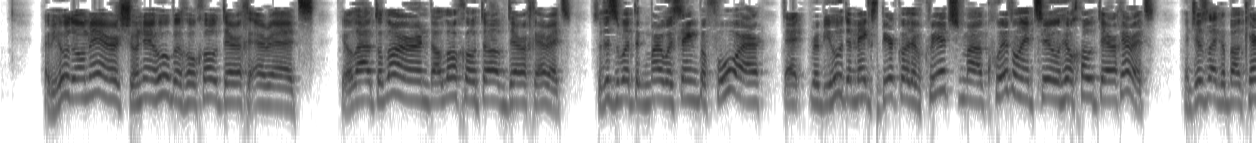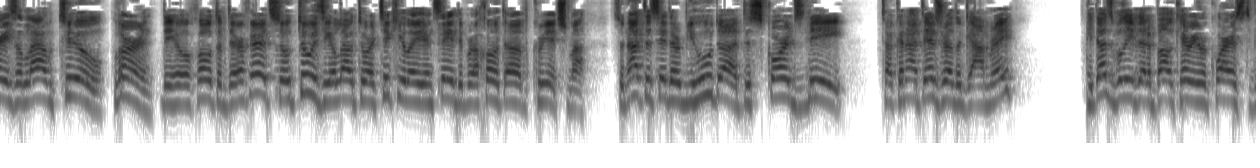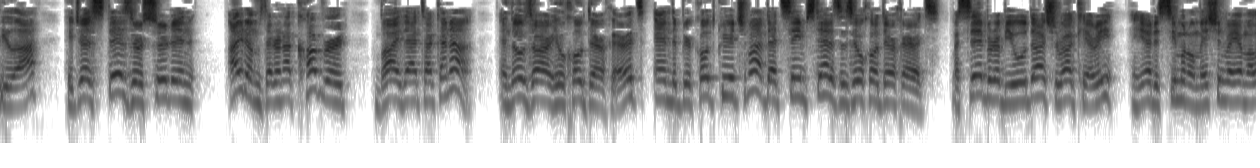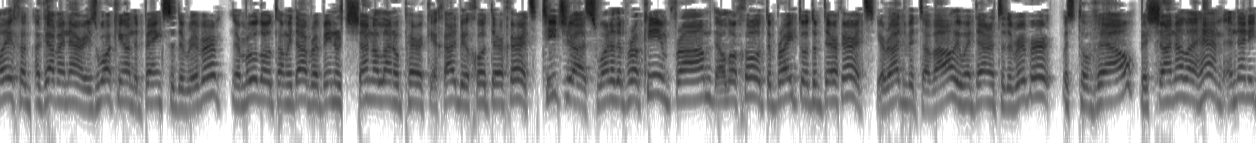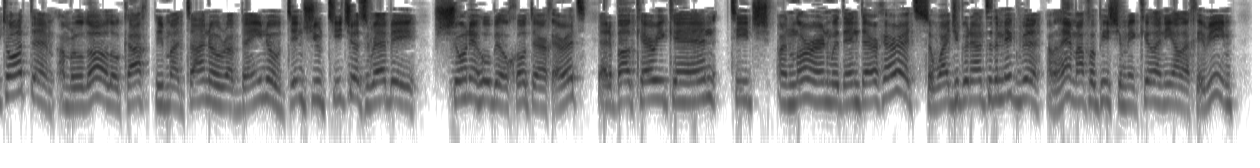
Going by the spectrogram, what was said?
Rabbi Omer, Shonehu Bechochot Derech Eretz. You're allowed to learn the lochot of Derech Eretz. So this is what the Gemara was saying before, that Rabbi Yehuda makes Birkot of Kriyat Shema equivalent to Hilchot Derech Eretz. And just like a Balkari is allowed to learn the Hilchot of Derech Eretz, so too is he allowed to articulate and say the Brachot of Kriyat. So not to say that Rabbi Yehuda discards the Takanat Ezra the Gamre. He does believe that a Balkari requires Tefillah. He just says there are certain items that are not covered by that Takana and those are Hilchot Derech Eretz, and the Birkot Kriyat Shema that same status as Hilchot Derech Eretz. Maseh Rabbi Yehuda, Shira Keri, he had a Simon mission, Vayam Alecha, Agavanar, he's walking on the banks of the river, Amrulo Tamidav Rabbeinu Shana Lanu Perak Echad Birkot Derech Eretz. Teach us one of the Prokim from the Alochot, the Brightot of Derech Eretz. Yarad V'Taval, he went down into the river, was Tovel, B'Shana Lahem, and then he taught them, Amrulo Lokach B'Matanu Rabbeinu, didn't you teach us, Rabbi, Shonehu B'Ilchot Derech Eretz, that a Balkari can teach and learn within Derech Eretz. So why'd you go down to the mikveh.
